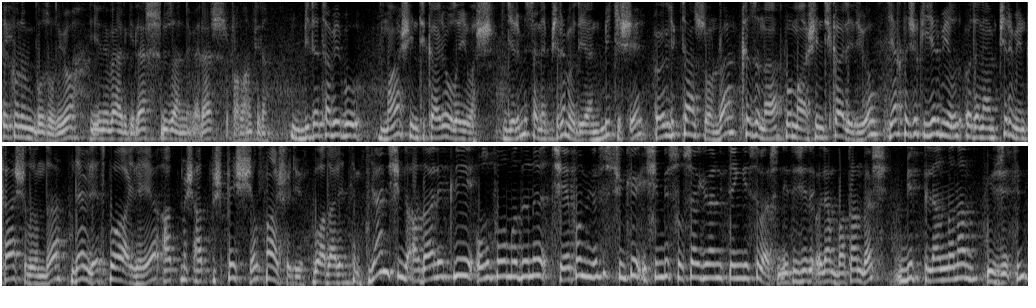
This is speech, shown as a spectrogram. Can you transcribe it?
ekonomi bozuluyor. Yeni vergiler, düzenlemeler falan filan. Bir de tabii bu maaş intikali olayı var. 20 sene prim ödeyen bir kişi öldükten sonra kızına bu maaş intikal ediyor. Yaklaşık 20 yıl ödenen primin karşılığında devlet bu aileye 60-65 yıl maaş ödüyor. Bu adaletli mi? Yani şimdi adaletli olup olmadığını şey yapamıyoruz çünkü işin bir sosyal güvenlik dengesi var. Neticede ölen vatandaş bir planlanan ücretin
